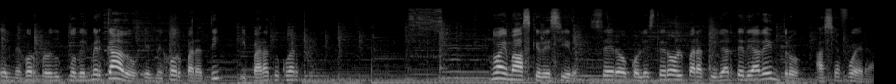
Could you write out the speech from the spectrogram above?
el mejor producto del mercado, el mejor para ti y para tu cuerpo. No hay más que decir, cero colesterol para cuidarte de adentro hacia afuera.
